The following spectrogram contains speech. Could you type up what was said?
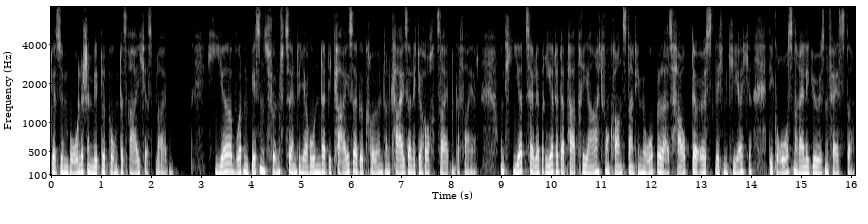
der symbolische Mittelpunkt des Reiches bleiben. Hier wurden bis ins 15. Jahrhundert die Kaiser gekrönt und kaiserliche Hochzeiten gefeiert, und hier zelebrierte der Patriarch von Konstantinopel als Haupt der östlichen Kirche die großen religiösen Feste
